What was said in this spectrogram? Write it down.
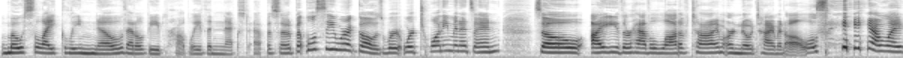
most likely no that'll be probably the next episode but we'll see where it goes. We're we're 20 minutes in so i either have a lot of time or no time at all. We'll see how my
